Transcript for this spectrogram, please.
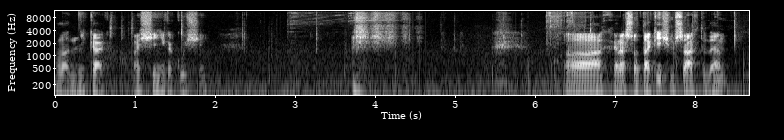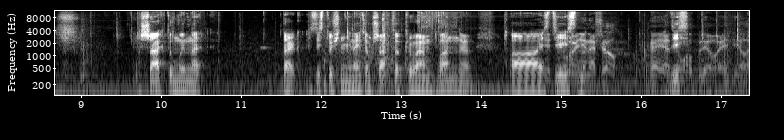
Ладно, никак. Вообще никакущий. А, Хорошо, так, ищем шахту, да? Шахту мы на... Так, здесь точно не найдем шахту. Открываем ванную. А, здесь... Ничего не нашел? Я здесь- думал, плевое дело.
